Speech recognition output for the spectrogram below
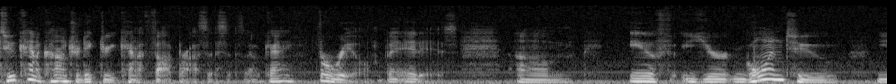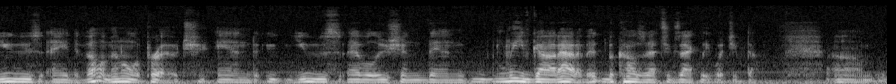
Two kind of contradictory kind of thought processes, okay? For real, it is. Um, if you're going to use a developmental approach and use evolution, then leave God out of it because that's exactly what you've done. Um,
